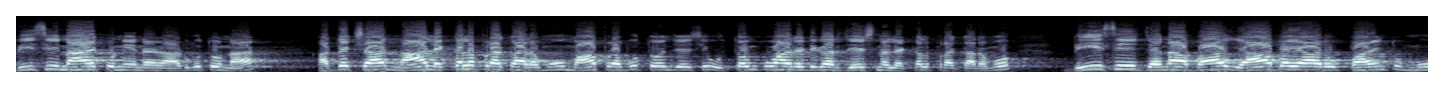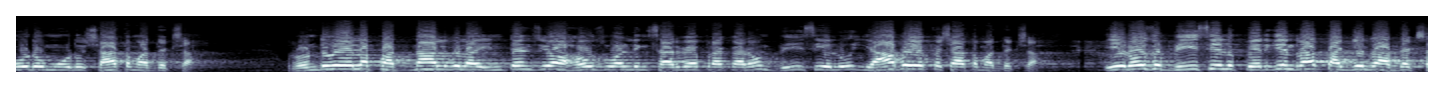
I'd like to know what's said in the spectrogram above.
బీసీ నాయకుడిని నేను అడుగుతున్నా అధ్యక్ష నా లెక్కల ప్రకారము మా ప్రభుత్వం చేసి ఉత్తమ్ కుమార్ రెడ్డి గారు చేసిన లెక్కల ప్రకారము బీసీ జనాభా యాభై ఆరు పాయింట్ మూడు మూడు శాతం అధ్యక్ష. రెండు వేల పద్నాలుగుల ఇంటెన్సివ్ హౌస్ హోల్డింగ్ సర్వే ప్రకారం బీసీలు యాభై ఒక్క శాతం అధ్యక్ష. ఈరోజు బీసీలు పెరిగినరా తగ్గినరా అధ్యక్ష?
